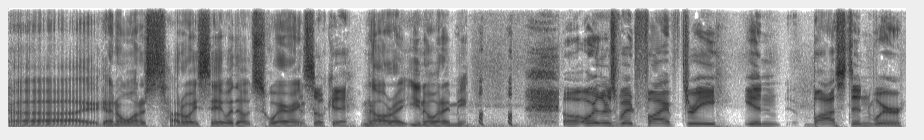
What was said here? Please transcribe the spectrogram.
uh, I don't want to. How do I say it without swearing? It's okay. All right, you know what I mean. Uh, Oilers win 5 3 in Boston. We're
